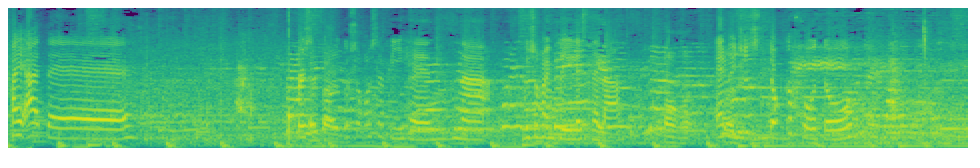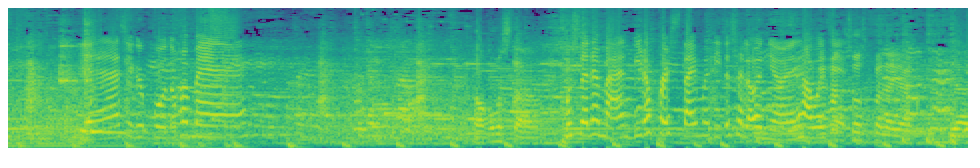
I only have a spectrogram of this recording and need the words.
Hi, ate! First of all, gusto ko sabihin na gusto ko yung playlist nila. Nga. And we just took a photo. Yes, sige photo kami. Oh, kumusta? Musta naman? Di na first time mo dito sa La Union. How was it? sauce pala yan. Yeah.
